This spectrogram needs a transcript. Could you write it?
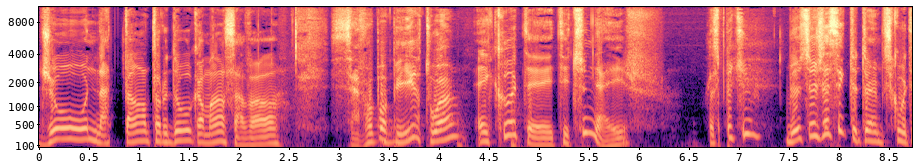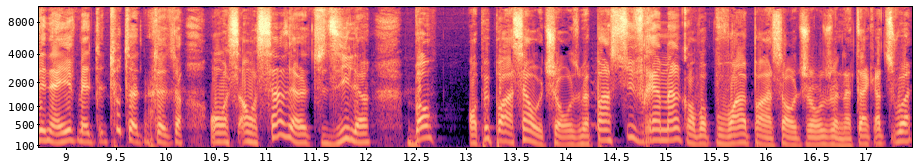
Jonathan Trudeau, comment ça va? Ça va pas pire, toi? Écoute, euh, t'es-tu naïf? Ça se peut-tu? Je sais, que tu as un petit côté naïf, mais tout, on, on sent, là, tu dis, là, bon, on peut penser à autre chose, mais penses-tu vraiment qu'on va pouvoir penser à autre chose, Jonathan? Quand tu vois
